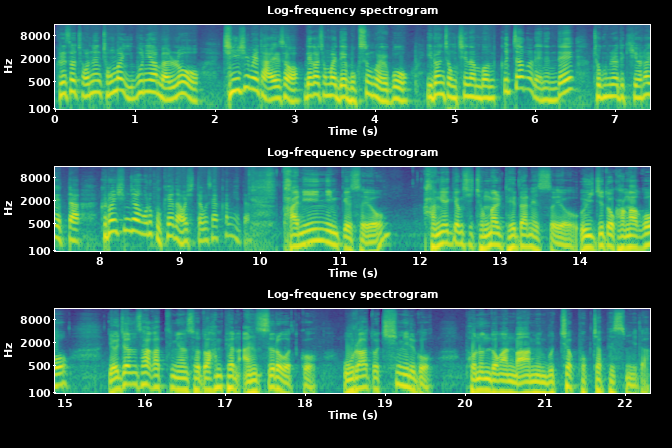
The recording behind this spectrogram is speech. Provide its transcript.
그래서 저는 정말 이분이야말로 진심을 다해서 내가 정말 내 목숨 걸고 이런 정치인 한번 끝장을 내는데 조금이라도 기여하겠다. 그런 심정으로 국회에 나오셨다고 생각합니다. 단위님께서요. 강혜경 씨 정말 대단했어요. 의지도 강하고 여전사 같으면서도 한편 안쓰러웠고 우라도 치밀고 보는 동안 마음이 무척 복잡했습니다.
